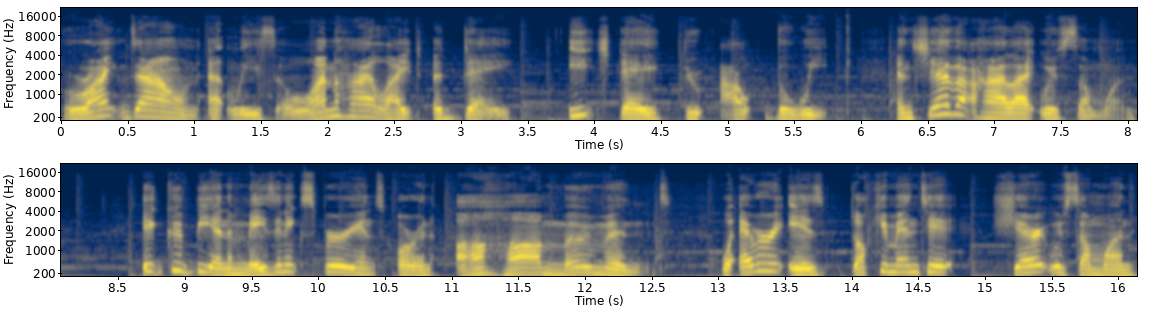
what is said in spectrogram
Write down at least one highlight a day, each day throughout the week and share that highlight with someone. It could be an amazing experience or an aha moment. Whatever it is, document it, share it with someone,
